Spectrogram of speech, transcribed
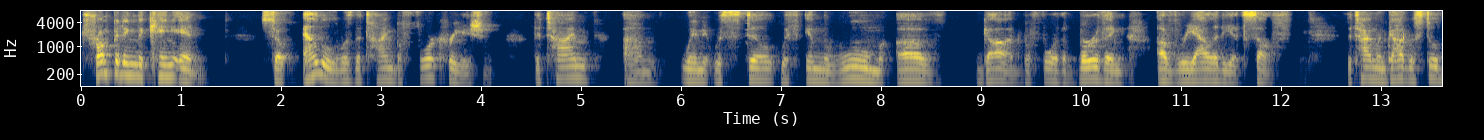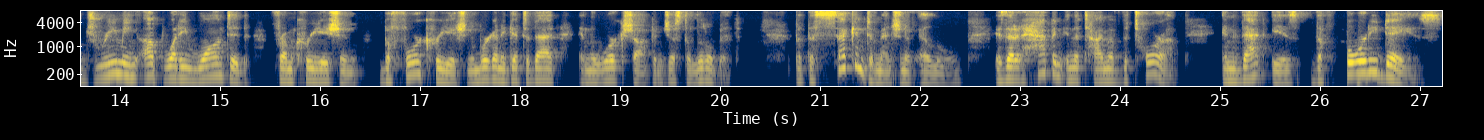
trumpeting the king in. So Elul was the time before creation, the time um, when it was still within the womb of God before the birthing of reality itself. The time when God was still dreaming up what he wanted from creation before creation. And we're going to get to that in the workshop in just a little bit. But the second dimension of Elul is that it happened in the time of the Torah, and that is the 40 days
